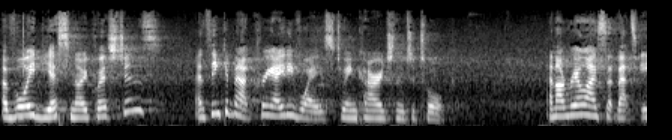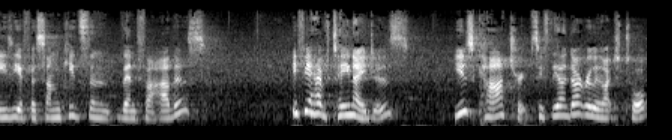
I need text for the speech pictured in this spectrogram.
Avoid yes no questions and think about creative ways to encourage them to talk. And I realise that that's easier for some kids than, than for others. If you have teenagers, use car trips. If they don't really like to talk,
